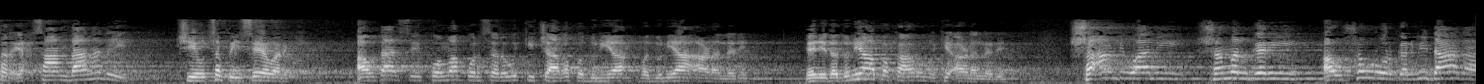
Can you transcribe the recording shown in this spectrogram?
سره احسان دا نه دی چې یو څه پیسې ورکړي او داسې کومک ورسره وکړي چې هغه په دنیا په دنیا اړه لري یعنی د دنیا په کارونو کې اړه لري ښه انډیوالي ښه ملګري او ښه ورورګلوي دا ده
